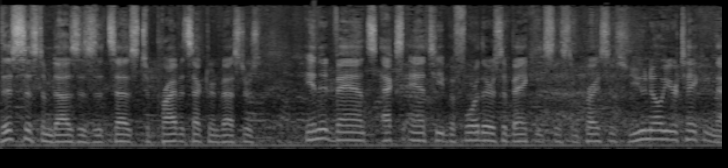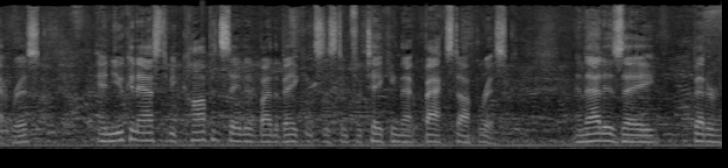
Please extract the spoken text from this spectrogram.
this system does is it says to private sector investors, in advance, ex ante, before there's a banking system crisis, you know you're taking that risk, and you can ask to be compensated by the banking system for taking that backstop risk. And that is a better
